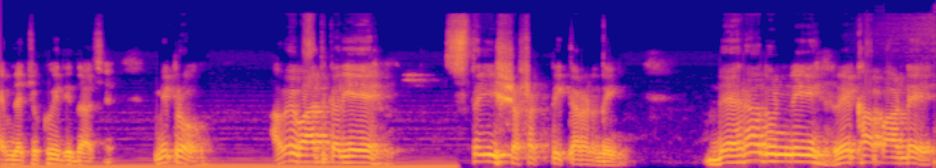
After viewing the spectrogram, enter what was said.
એમને ચૂકવી દીધા છે. મિત્રો, હવે વાત કરીએ સ્ત્રી સશક્તિકરણની. દહેરાદૂનની રેખા પાંડે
